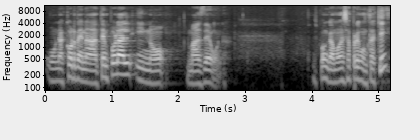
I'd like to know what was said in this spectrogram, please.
una coordenada temporal y no más de una. pongamos esa pregunta aquí.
